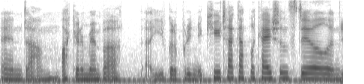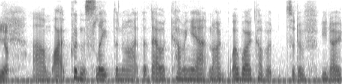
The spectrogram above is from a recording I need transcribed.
And um, I can remember uh, you've got to put in your QTAC application still, and yep. um, I couldn't sleep the night that they were coming out, and I, I woke up at sort of you know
